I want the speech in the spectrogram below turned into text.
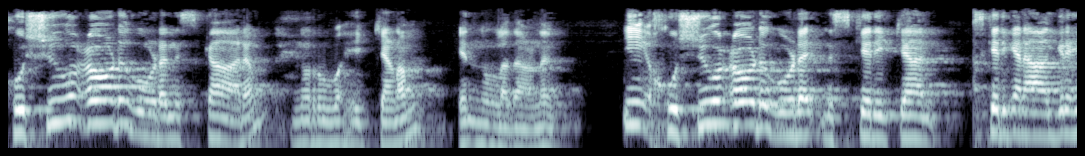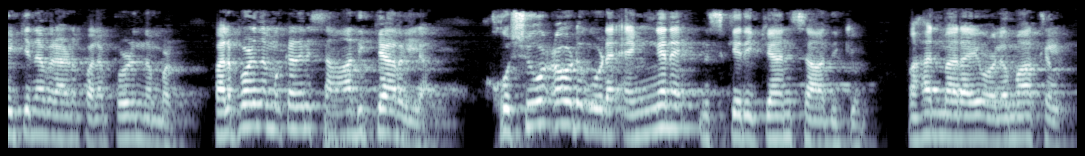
ഹുഷുവോടുകൂടെ നിസ്കാരം നിർവഹിക്കണം എന്നുള്ളതാണ്. ഈ ഹുഷുവോടുകൂടെ നിസ്കരിക്കാൻ നിസ്കരിക്കാൻ ആഗ്രഹിക്കുന്നവരാണ് പലപ്പോഴും നമ്മൾ. പലപ്പോഴും നമുക്കതിന് സാധിക്കാറില്ല. ഹുഷുവോടുകൂടെ എങ്ങനെ നിസ്കരിക്കാൻ സാധിക്കും? മഹാന്മാരായ ഒലമാക്കൾ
